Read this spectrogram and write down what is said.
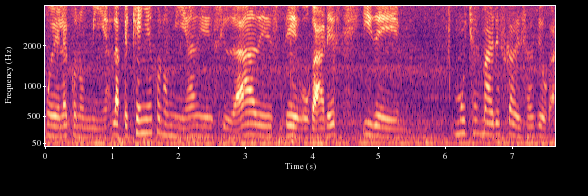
mueve la economía, la pequeña economía de ciudades, de hogares y de muchas madres cabezas de hogar.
